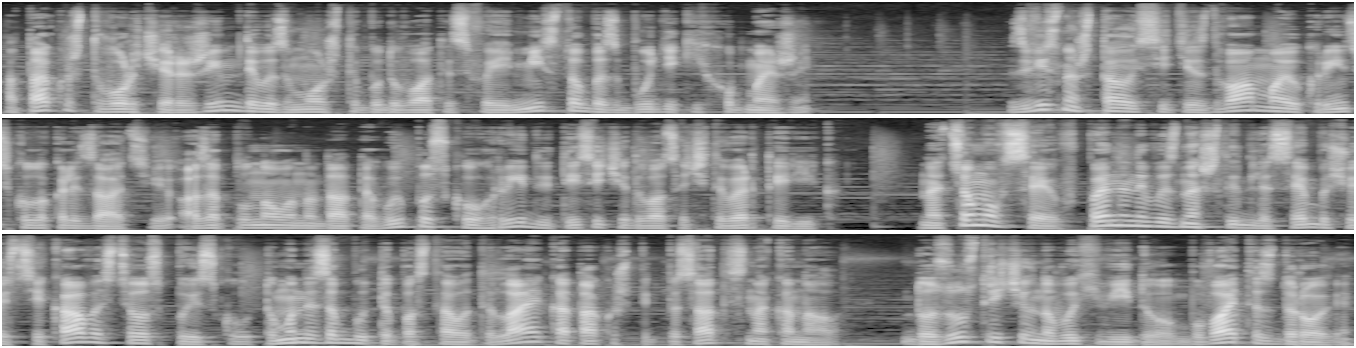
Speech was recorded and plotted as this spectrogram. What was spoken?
а також творчий режим, де ви зможете будувати своє місто без будь-яких обмежень. Звісно ж, Tile Cities 2 має українську локалізацію, а запланована дата випуску гри 2024 рік. На цьому все. Впевнений, ви знайшли для себе щось цікаве з цього списку, тому не забудьте поставити лайк, а також підписатись на канал. До зустрічі в нових відео. Бувайте здорові!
